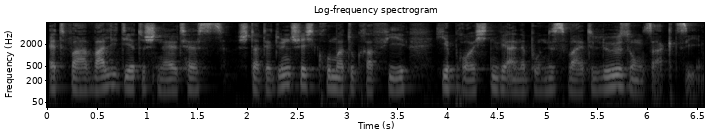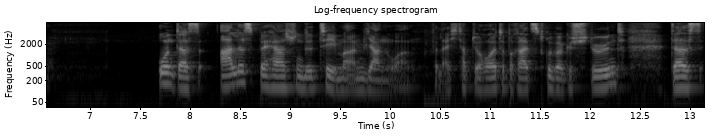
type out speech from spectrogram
etwa validierte Schnelltests statt der Dünnschichtchromatographie. Hier bräuchten wir eine bundesweite Lösung, sagt sie. Und das alles beherrschende Thema im Januar. Vielleicht habt ihr heute bereits drüber gestöhnt. Das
